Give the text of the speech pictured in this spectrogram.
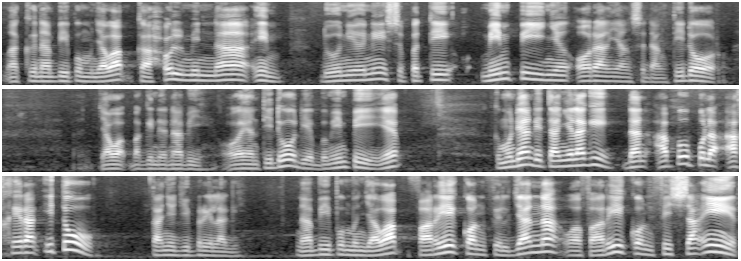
Maka Nabi pun menjawab, kahul min naim. Dunia ini seperti mimpinya orang yang sedang tidur. Jawab baginda Nabi. Orang yang tidur dia bermimpi. Ya? Kemudian ditanya lagi, dan apa pula akhirat itu? Tanya Jibril lagi. Nabi pun menjawab, Fariqon fil jannah wa fariqon fis sa'ir.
